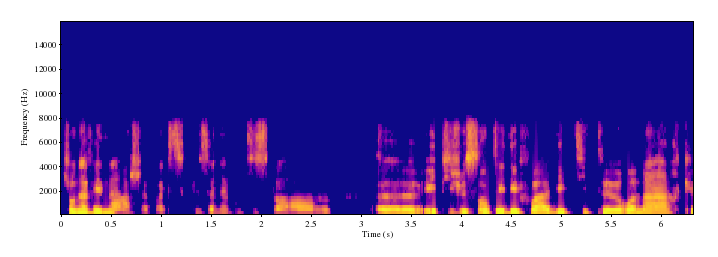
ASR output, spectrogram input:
j'en avais marre à chaque fois que, ça n'aboutisse pas. Euh, euh, et puis, je sentais des fois des petites euh, remarques.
